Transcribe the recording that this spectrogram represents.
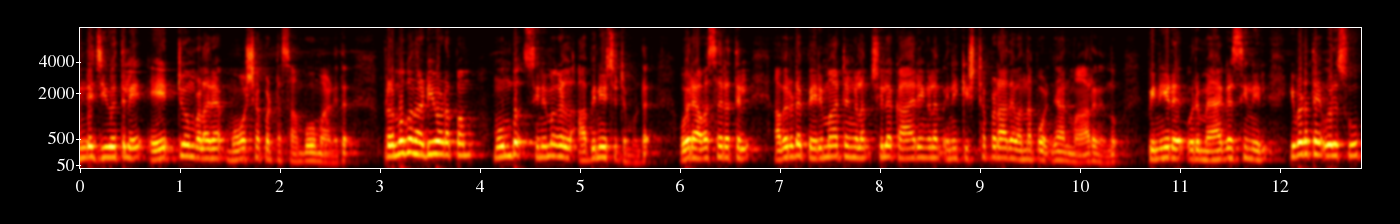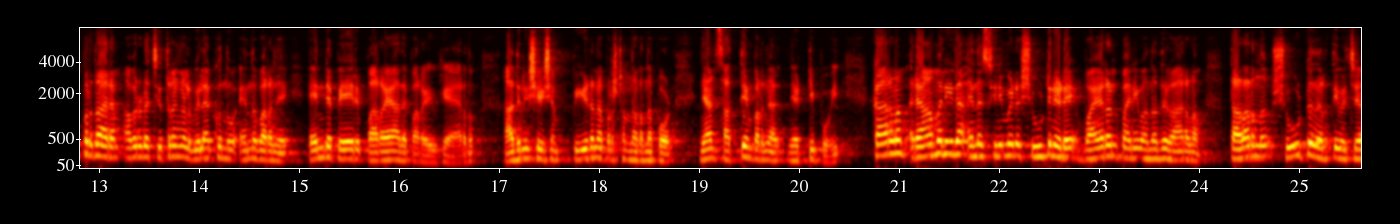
എന്റെ ജീവിതത്തിലെ ഏറ്റവും വളരെ മോശപ്പെട്ട സംഭവമാണിത്. പ്രമുഖ നടിയോടൊപ്പം മുമ്പ് സിനിമകൾ അഭിനയിച്ചിട്ടുമുണ്ട്. ഒരവസരത്തിൽ അവരുടെ പെരുമാറ്റങ്ങളും ചില കാര്യങ്ങളും എനിക്ക് ഇഷ്ടപ്പെടാതെ വന്നപ്പോൾ ഞാൻ മാറി നിന്നു. പിന്നീട് ഒരു മാഗസീനിൽ ഇവിടുത്തെ ഒരു സൂപ്പർ താരം അവരുടെ ചിത്രങ്ങൾ വിലക്കുന്നു എന്ന് പറഞ്ഞ് എന്റെ പേര് പറയാതെ പറയുകയായിരുന്നു. അതിനുശേഷം പീഡന പ്രശ്നം നടന്നപ്പോൾ ഞാൻ സത്യം പറഞ്ഞാൽ ഞെട്ടിപ്പോയി. കാരണം രാമലീല എന്ന സിനിമയുടെ ഷൂട്ടിനിടെ വൈറൽ പനി വന്നത് കാരണം തളർന്ന് ഷൂട്ട് നിർത്തിവെച്ച്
